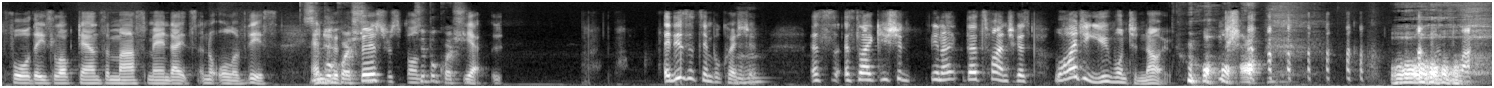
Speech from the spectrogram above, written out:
for these lockdowns and mask mandates and all of this. Simple and her question. first response, Simple question. yeah, it is a simple question. Mm-hmm. It's it's like you should, you know, that's fine. She goes, why do you want to know? oh,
